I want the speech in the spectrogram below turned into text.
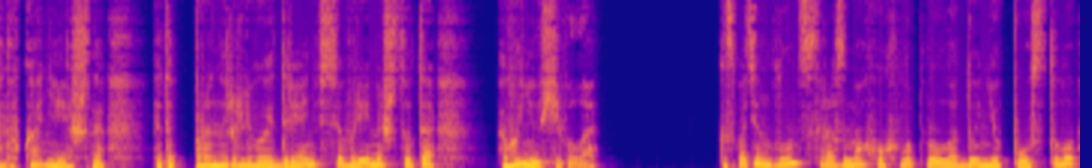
Ну, конечно, эта пронырливая дрянь все время что-то вынюхивала. Господин Лун с размаху хлопнул ладонью по столу,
